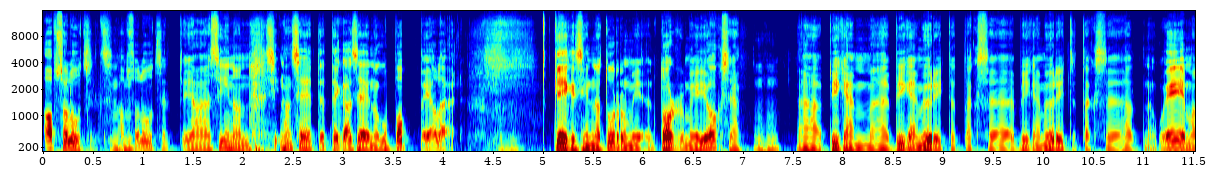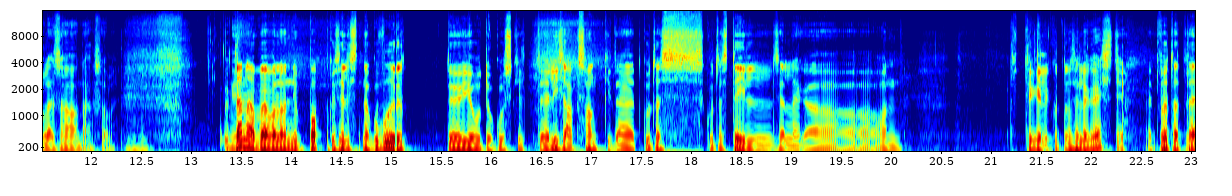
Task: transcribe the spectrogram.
absoluutselt mm, -hmm. absoluutselt ja siin on, siin on see, et, et ega see nagu popp ei ole onju mm -hmm keegi sinna turmi, tormi ei jookse mm, -hmm. pigem, pigem üritatakse, pigem üritatakse sealt nagu eemale saada, eks ole mm. -hmm. tänapäeval on ju popp ka sellist nagu võõrtööjõudu kuskilt lisaks hankida, et kuidas, kuidas teil sellega on? tegelikult on sellega hästi. et võtate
